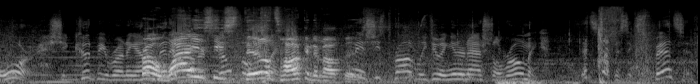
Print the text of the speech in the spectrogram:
Or she could be running out Bro, of minutes why on her is he still plan. talking about this? I mean, she's probably doing international roaming. That stuff is expensive.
